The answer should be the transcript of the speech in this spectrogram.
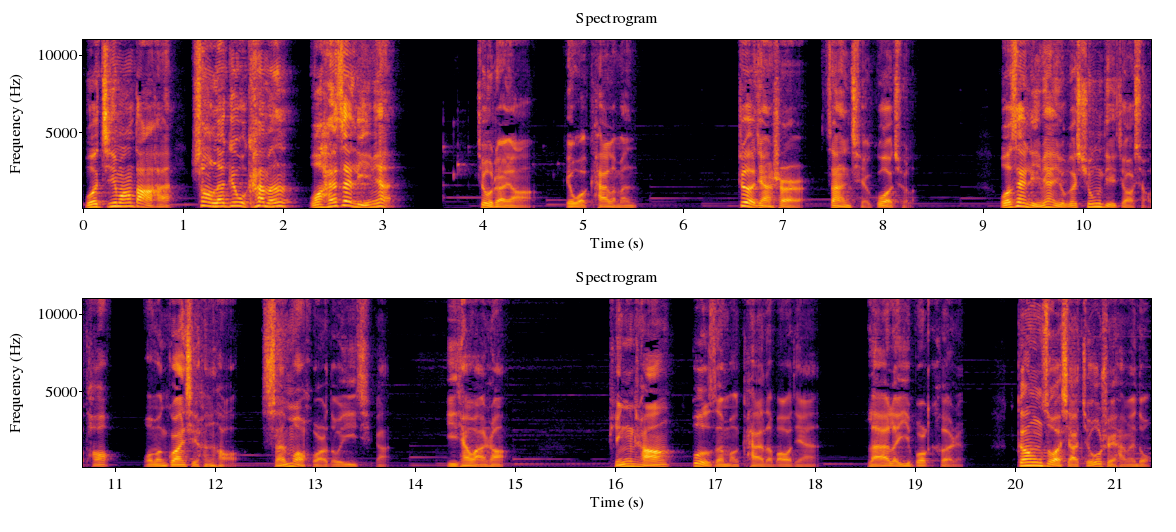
我急忙大喊：“上来给我开门！我还在里面。”就这样给我开了门。这件事儿暂且过去了。我在里面有个兄弟叫小涛，我们关系很好，什么活都一起干。一天晚上，平常不怎么开的包间来了一波客人，刚坐下，酒水还没动。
